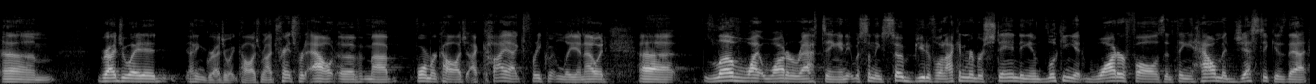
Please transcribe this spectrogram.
um, graduated, I didn't graduate college, when I transferred out of my former college, I kayaked frequently and I would. Uh, love whitewater rafting, and it was something so beautiful. And I can remember standing and looking at waterfalls and thinking, how majestic is that?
